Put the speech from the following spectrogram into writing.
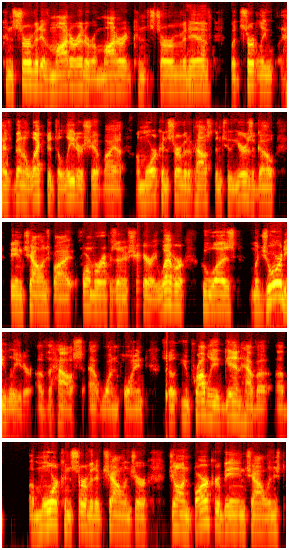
conservative moderate or a moderate conservative, but certainly has been elected to leadership by a, a more conservative House than two years ago, being challenged by former Representative Sherry Weber, who was majority leader of the House at one point. So you probably again have a, a a more conservative challenger. John Barker being challenged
